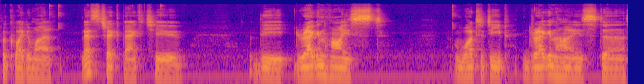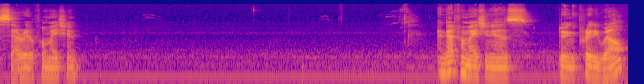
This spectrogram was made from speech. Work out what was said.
for quite a while. Let's check back to the Dragon Heist, Waterdeep Dragon Heist uh, Zariel formation. And that formation is doing pretty well.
